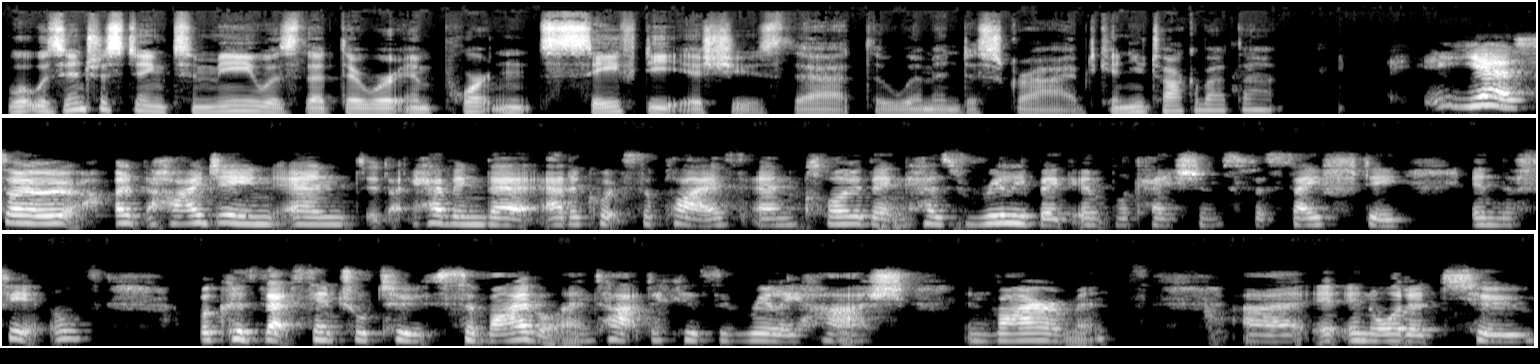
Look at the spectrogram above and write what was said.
what was interesting to me was that there were important safety issues that the women described. Can you talk about that? Yeah, so uh, hygiene and having that adequate supplies and clothing has really big implications for safety in the field because that's central to survival. Antarctica is a really harsh environment. Uh, in, in order to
